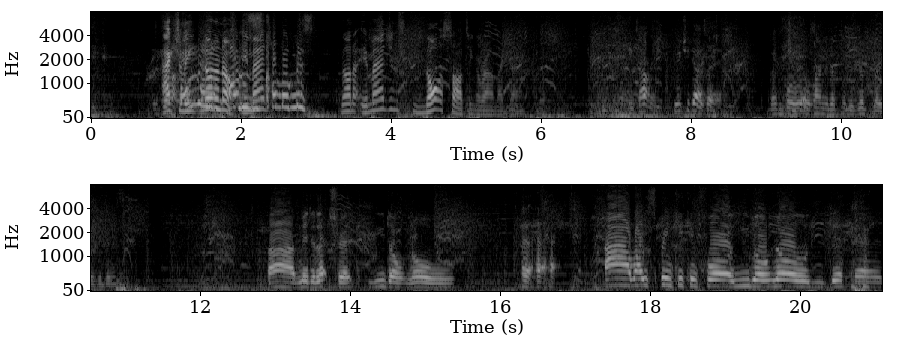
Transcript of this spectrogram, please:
Actually, Oh, no, no, no. How does this Imagine, combo miss? no, no. Imagine not starting around like that. Exactly. Gucci does it. That's what apparently that's what the good players are doing. Ah, mid electric. You don't know. Ah, why you spring kicking for? You don't know, you dickhead.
